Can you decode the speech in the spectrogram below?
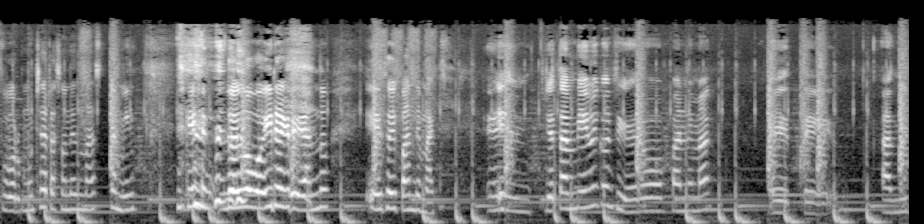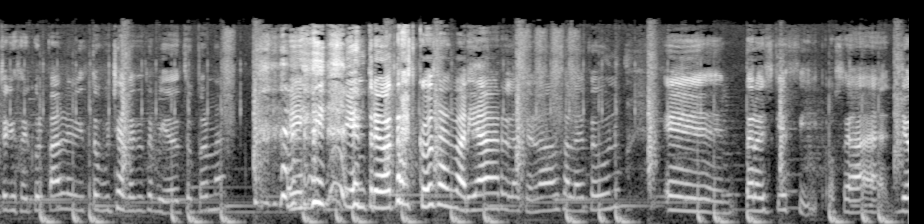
por muchas razones más también, que luego voy a ir agregando, eh, soy fan de Max. Eh, yo también me considero fan de Max. Este, admito que soy culpable, he visto muchas veces el video de Superman. y, y, entre otras cosas variadas relacionadas a la F1. Eh, pero es que sí, o sea, yo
